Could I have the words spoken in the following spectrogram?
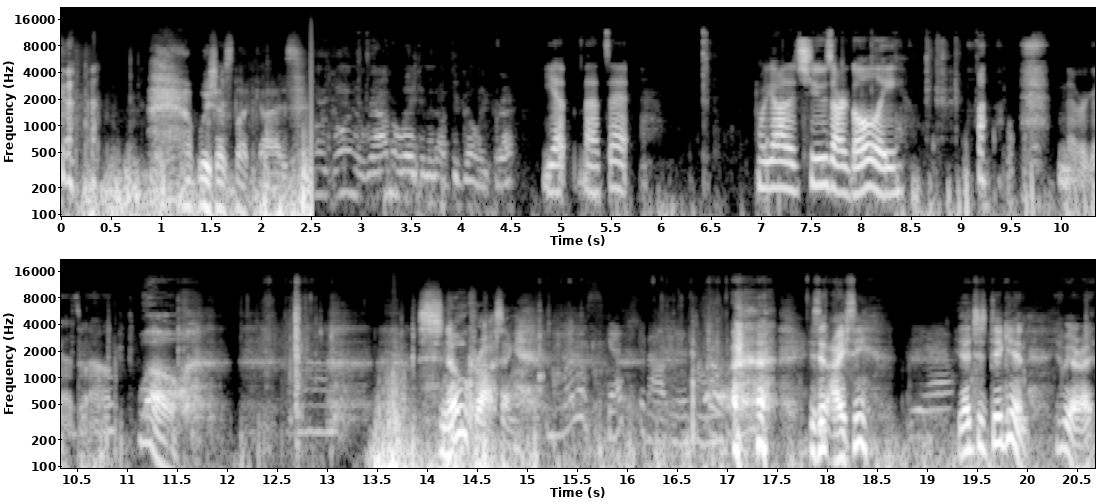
Wish us luck, guys. We're going around the lake and then up the gully, correct? yep, that's it. We gotta choose our gully. Never goes well. Whoa. Snow crossing. I'm a little sketched about this. Is it icy? Yeah. Yeah, just dig in. You'll be all right.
